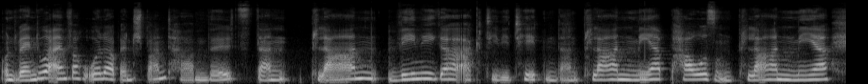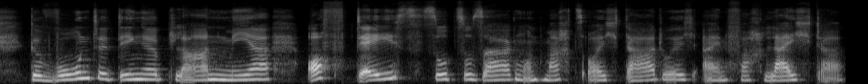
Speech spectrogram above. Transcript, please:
Und wenn du einfach Urlaub entspannt haben willst, dann plan weniger Aktivitäten, dann plan mehr Pausen, plan mehr gewohnte Dinge, plan mehr Off-Days sozusagen und macht's euch dadurch einfach leichter.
